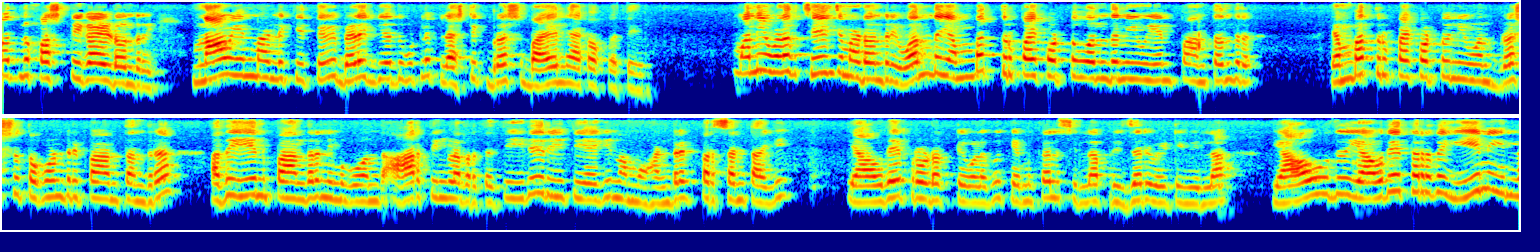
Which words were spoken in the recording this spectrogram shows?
ಮೊದಲು ಫಸ್ಟ್ ನಿಗಾ ಇಡೋನ್ರಿ ನಾವು ಏನು ಮಾಡ್ಲಿಕ್ಕೆ ಇರ್ತೇವೆ ಬೆಳಗ್ಗೆ ಎದ್ದು ಬಿಟ್ಲೆ ಪ್ಲಾಸ್ಟಿಕ್ ಬ್ರಷ್ ಬಾಯಲ್ಲಿ ಹಾಕೋಕತ್ತೇವ್ರಿ ಮನೆ ಒಳಗೆ ಚೇಂಜ್ ಮಾಡೋನ್ರಿ ಒಂದು ಎಂಬತ್ತು ರೂಪಾಯಿ ಕೊಟ್ಟು ಒಂದು ನೀವು ಏನಪ್ಪ ಅಂತಂದ್ರೆ ಎಂಬತ್ತು ರೂಪಾಯಿ ಕೊಟ್ಟು ನೀವು ಒಂದು ಬ್ರಷ್ ತೊಗೊಂಡ್ರಿಪ್ಪ ಅಂತಂದ್ರೆ ಅದು ಏನಪ್ಪ ಅಂದ್ರೆ ನಿಮಗೆ ಒಂದು ಆರು ತಿಂಗಳ ಬರ್ತೈತಿ. ಇದೇ ರೀತಿಯಾಗಿ ನಮ್ಮ ಹಂಡ್ರೆಡ್ ಪರ್ಸೆಂಟ್ ಆಗಿ ಯಾವುದೇ ಪ್ರಾಡಕ್ಟ್ ಒಳಗೂ ಕೆಮಿಕಲ್ಸ್ ಇಲ್ಲ ಪ್ರಿಸರ್ವೇಟಿವ್ ಇಲ್ಲ, ಯಾವುದು, ಯಾವುದೇ ಥರದ ಏನೂ ಇಲ್ಲ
